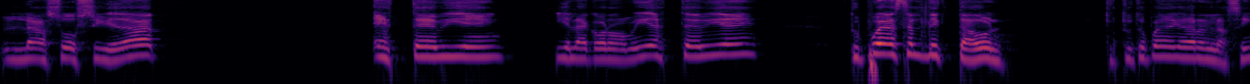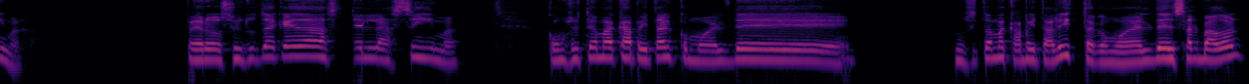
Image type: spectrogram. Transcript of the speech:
la sociedad esté bien y la economía esté bien, tú puedes ser dictador. Tú, te puedes quedar en la cima. Pero si tú te quedas en la cima con un sistema capital como el de un sistema capitalista como el de El Salvador,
